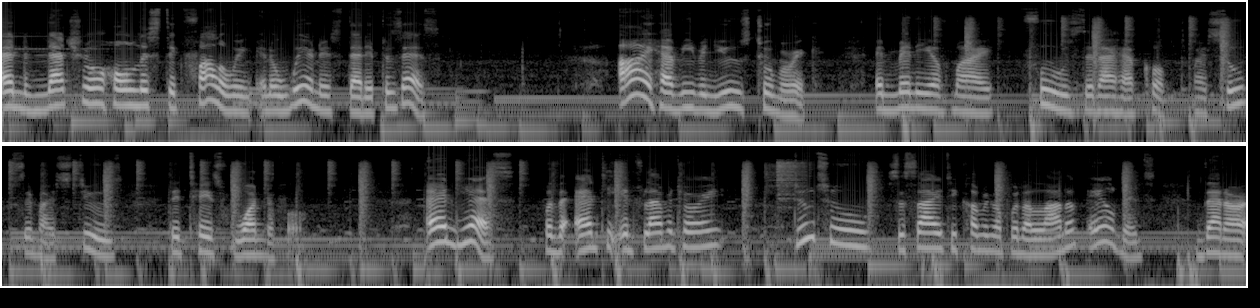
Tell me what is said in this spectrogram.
and the natural holistic following and awareness that it possesses. I have even used turmeric in many of my foods that I have cooked. My soups and my stews They taste wonderful. And yes, for the anti inflammatory, due to society coming up with a lot of ailments that are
